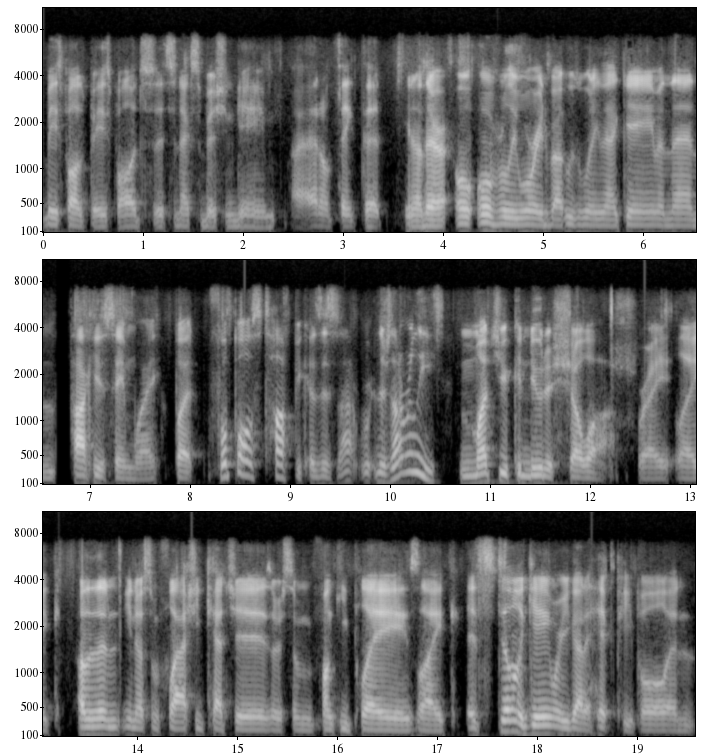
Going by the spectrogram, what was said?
baseball is baseball. It's it's an exhibition game. I don't think that you know they're o- overly worried about who's winning that game. And then hockey the same way. But football is tough because it's not there's not really much you can do to show off, right? Like other than you know some flashy catches or some funky plays, like it's still a game where you got to hit people, and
